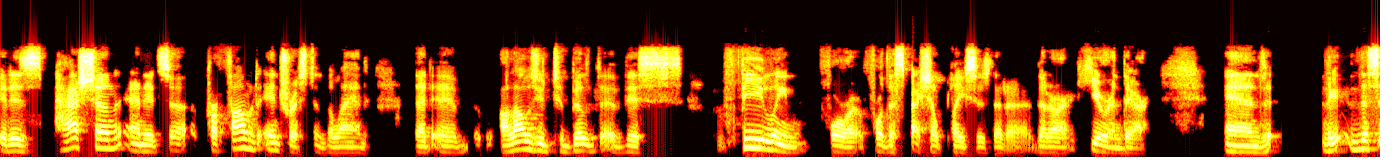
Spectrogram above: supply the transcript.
it is passion, and it's a profound interest in the land that uh, allows you to build uh, this feeling for for the special places that are that are here and there. And the, this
